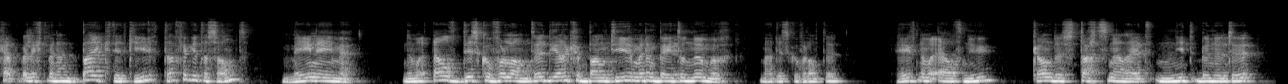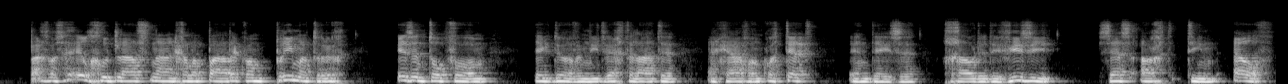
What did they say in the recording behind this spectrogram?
Gaat wellicht met een bike dit keer, dat vind ik interessant. Meenemen. Nummer 11 Disco Volante, die had ik gebankt hier met een beter nummer. Maar Disco Volante heeft nummer 11 nu, kan de startsnelheid niet benutten. Paard was heel goed laatst na een galopade, kwam prima terug, is in topvorm. Ik durf hem niet weg te laten en ga voor een kwartet in deze gouden divisie. 6, 8, 10, 11.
